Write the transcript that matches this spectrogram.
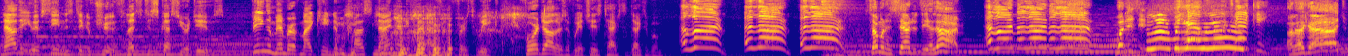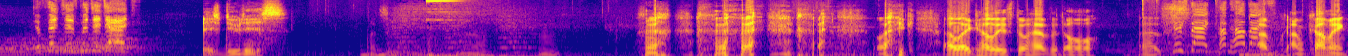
Now that you have seen the stick of truth, let's discuss your dues. Being a member of my kingdom costs nine ninety-five for the first week, four dollars of which is tax deductible. Alarm! Alarm! Alarm! Someone has sounded the alarm. Alarm! Alarm! Alarm! What is it? The elves are attacking! Oh my god! Defensive positions! Let's do this. What's um, hmm. like I like how they still have the doll. That's Douchebag, come help us! I'm I'm coming.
